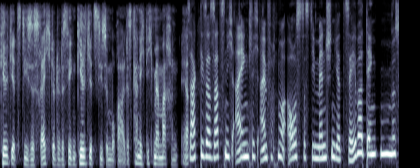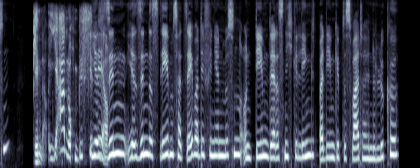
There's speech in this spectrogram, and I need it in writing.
gilt jetzt dieses Recht oder deswegen gilt jetzt diese Moral. Das kann ich nicht mehr machen. Ja? Sagt dieser Satz nicht eigentlich einfach nur aus, dass die Menschen jetzt selber denken müssen? Genau, ja, noch ein bisschen ihr mehr. Sinn, ihr Sinn des Lebens halt selber definieren müssen und dem, der das nicht gelingt, bei dem gibt es weiterhin eine Lücke,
